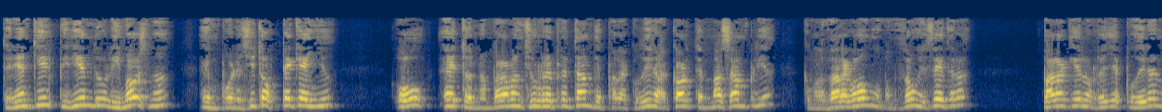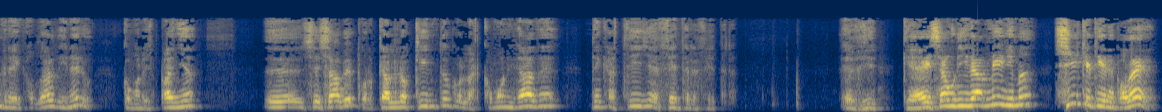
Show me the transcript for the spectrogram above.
tenían que ir pidiendo limosna en pueblecitos pequeños o estos nombraban sus representantes para acudir a cortes más amplias, como las de Aragón o Monzón, etcétera, para que los reyes pudieran recaudar dinero, como en España eh, se sabe por Carlos V con las comunidades de Castilla, etcétera, etcétera. Es decir, que a esa unidad mínima sí que tiene poder.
